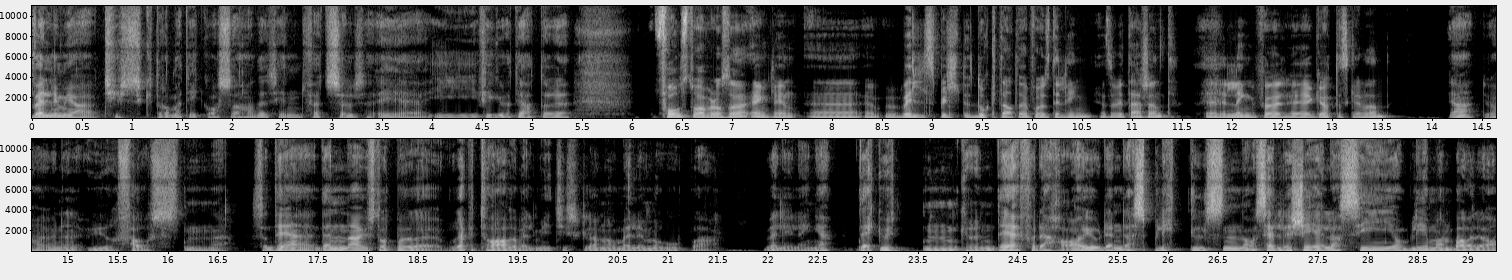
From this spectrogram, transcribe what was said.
Veldig mye av tysk dramatikk også hadde sin fødsel i, eh, i figurteateret. Faust var vel også egentlig en eh, velspilt dukketeaterforestilling, så vidt jeg har skjønt. Eh, Lenge før eh, Goethe skrev den. Ja, du har jo den urfausten. Så det, den har jo stått på eh, repertoaret veldig mye i Tyskland og Mellom-Europa veldig lenge. Det er ikke uten grunn, det, for det har jo den der splittelsen å selge sjela si, og blir man bare, da,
